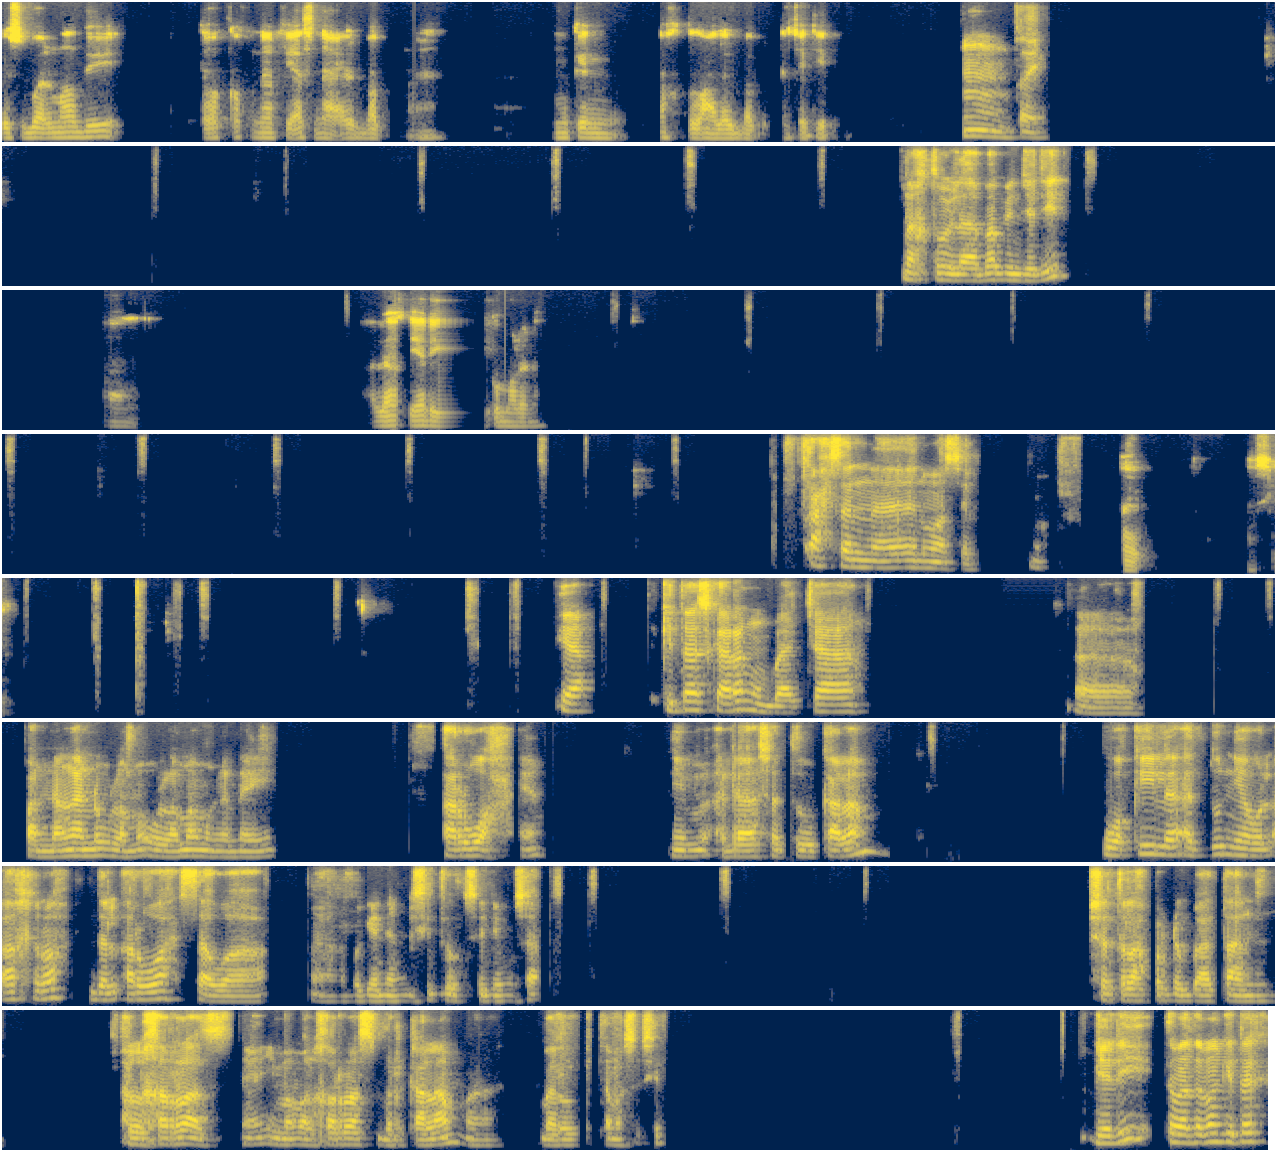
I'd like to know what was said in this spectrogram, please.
الأسبوع الماضي توقفنا في أثناء الباب ممكن نخطو على الباب الجديد امم طيب نخطو إلى باب جديد على اختياركم مولانا أحسن أن نواصل طيب masih Ya, kita sekarang membaca uh, pandangan ulama-ulama mengenai arwah. Ya. Ini ada satu kalam. Wakila ad-dunya wal akhirah dal arwah sawa. Nah, bagian yang di situ, Sidi Musa. Setelah perdebatan Al-Kharraz, ya, Imam Al-Kharraz berkalam, nah, baru kita masuk situ. Jadi teman-teman kita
